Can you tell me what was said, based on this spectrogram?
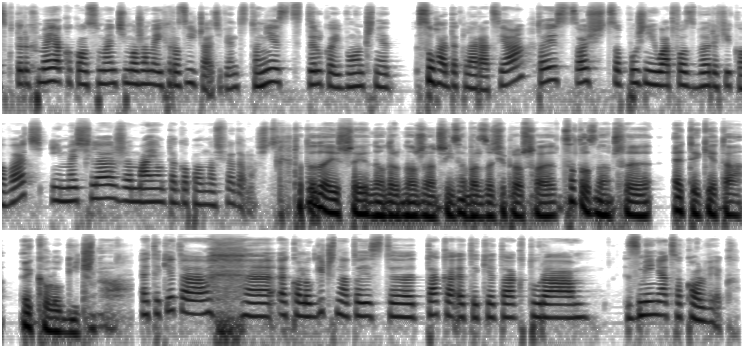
z których my jako konsumenci możemy ich rozliczać, więc to nie jest tylko i wyłącznie sucha deklaracja. To jest coś, co później łatwo zweryfikować i myślę, że mają tego pełną świadomość. To dodaj jeszcze jedną drobną rzecz i za bardzo Cię proszę. Co to znaczy etykieta ekologiczna? Etykieta e, ekologiczna to jest e, taka etykieta, która zmienia cokolwiek.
